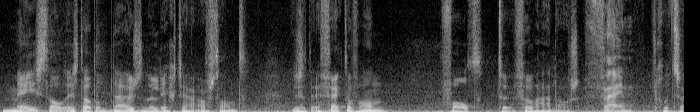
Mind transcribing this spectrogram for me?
Meestal is dat op duizenden lichtjaar afstand. Dus het effect daarvan valt te verwaarlozen. Fijn. Goed zo.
